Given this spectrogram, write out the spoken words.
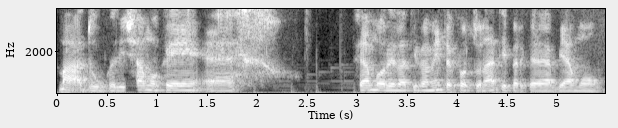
Ma dunque diciamo che eh, siamo relativamente fortunati perché abbiamo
